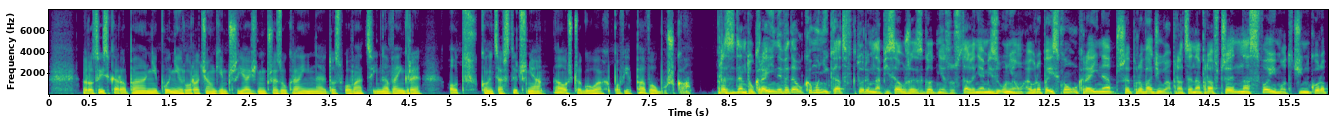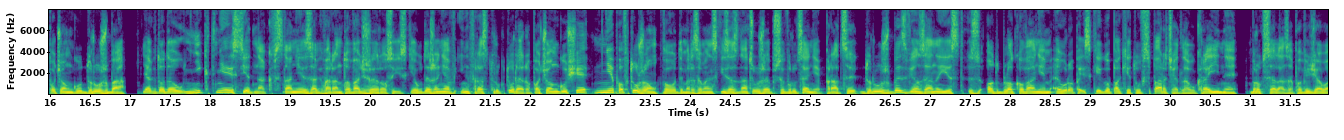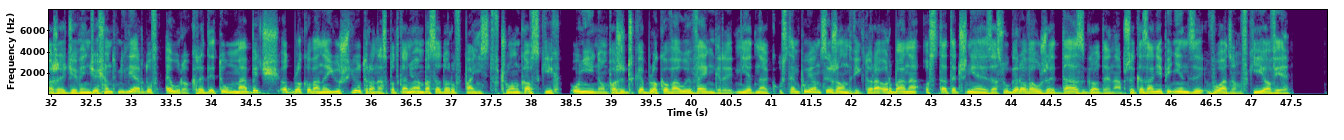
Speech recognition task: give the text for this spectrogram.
Rosyjska ropa nie płynie rurociągiem przyjaźń przez Ukrainę do Słowacji na Węgry od końca stycznia, a o szczegółach powie Paweł Buszko. Prezydent Ukrainy wydał komunikat, w którym napisał, że zgodnie z ustaleniami z Unią Europejską Ukraina przeprowadziła prace naprawcze na swoim odcinku ropociągu Drużba. Jak dodał, nikt nie jest jednak w stanie zagwarantować, że rosyjskie uderzenia w infrastrukturę ropociągu się nie powtórzą. Wołodymyr Zełenski zaznaczył, że przywrócenie pracy drużby związane jest z odblokowaniem europejskiego pakietu wsparcia dla Ukrainy. Bruksela zapowiedziała, że 90 miliardów euro kredytu ma być odblokowane już jutro na spotkaniu ambasadorów państw członkowskich. Unijną pożyczkę blokowały Węgry, jednak ustępujący rząd Viktora Orbana ostatecznie zasugerował, że da zgodę na przekazanie pieniędzy władzom w Kijowie.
